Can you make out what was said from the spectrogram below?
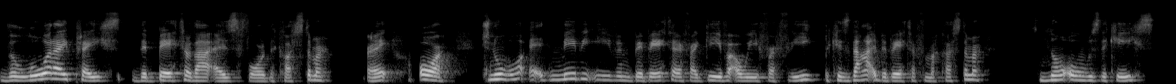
the lower I price, the better that is for the customer right? Or do you know what? It'd maybe even be better if I gave it away for free because that'd be better for my customer. It's not always the case.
